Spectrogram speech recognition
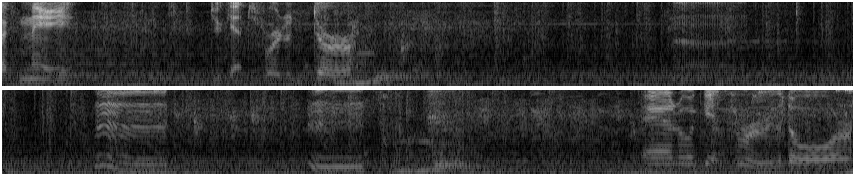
Expect me to get through the door? Uh, Hmm. Hmm. How do I get through the door?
